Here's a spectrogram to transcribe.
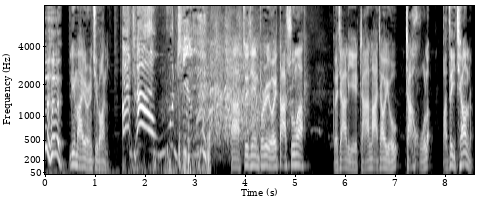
立马有人举报你。我操无情啊！最近不是有一大叔吗？搁家里炸辣椒油炸糊了，把自己呛着，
